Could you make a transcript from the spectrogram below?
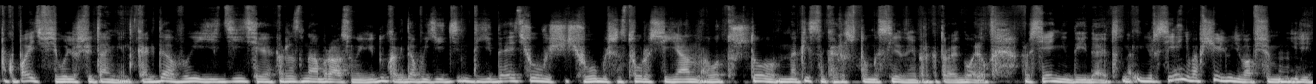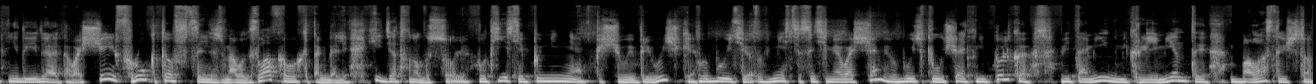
покупаете всего лишь витамин. Когда вы едите разнообразную еду, когда вы еди, доедаете овощи, чего большинство россиян, вот что написано как раз в том исследовании, про которое я говорил, россияне не доедают. Не россияне, вообще люди во всем мире не доедают овощей, фруктов, цельнозерновых, злаковых и так далее. И едят много соли. Вот если поменять пищевые привычки, вы будете вместе с этими овощами, вы будете получать не только витамины, микроэлементы, балластные вещества,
